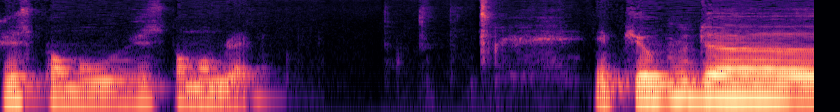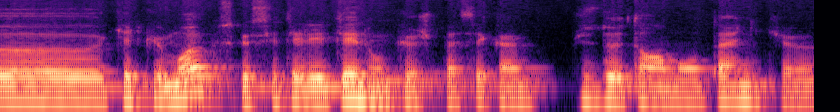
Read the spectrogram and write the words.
juste pour mon, juste pour mon blog. Et puis au bout de quelques mois, parce que c'était l'été, donc je passais quand même plus de temps en montagne que,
